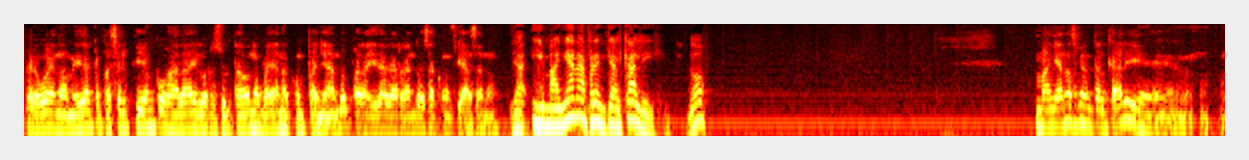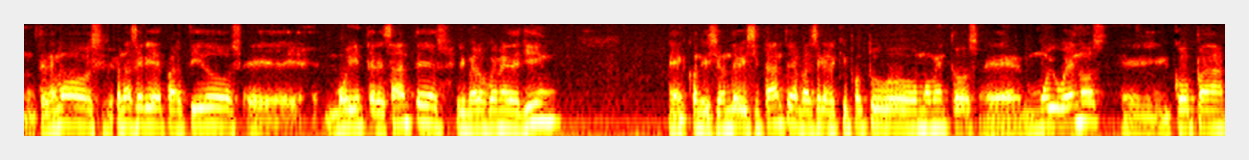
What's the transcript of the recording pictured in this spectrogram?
pero bueno, a medida que pase el tiempo, ojalá y los resultados nos vayan acompañando para ir agarrando esa confianza, ¿no? Ya, y mañana frente al Cali, ¿no? Mañana frente al Cali tenemos una serie de partidos eh, muy interesantes. Primero fue Medellín, en condición de visitante. Me parece que el equipo tuvo momentos eh, muy buenos eh, en Copa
